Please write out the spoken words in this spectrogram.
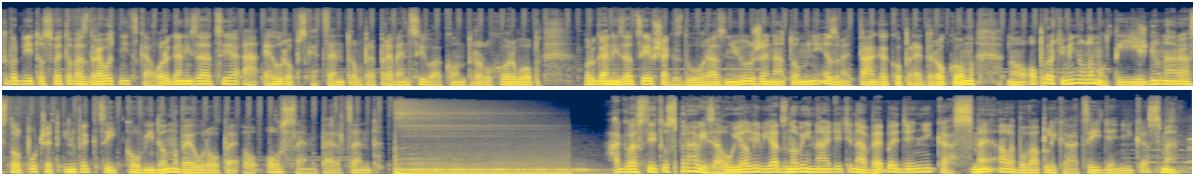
Tvrdí to Svetová zdravotnícká organizácia a Európske centrum pre prevenciu a kontrolu chorôb. Organizácie však zdôrazňujú, že na tom nie sme tak ako pred rokom, no oproti minulému týždňu narástol počet infekcií covidom v Európe o 8 ak vás tieto správy zaujali, viac nových nájdete na webe denníka Sme alebo v aplikácii denníka Sme.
